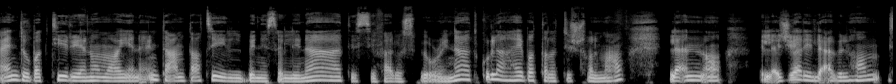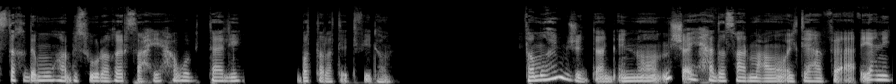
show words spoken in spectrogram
عنده بكتيريا نوع معينة أنت عم تعطيه البنسلينات السيفالوسبيورينات كلها هي بطلت تشتغل معه لأنه الأجيال اللي قبلهم استخدموها بصورة غير صحيحة وبالتالي بطلت تفيدهم. فمهم جدا إنه مش أي حدا صار معه التهاب. يعني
